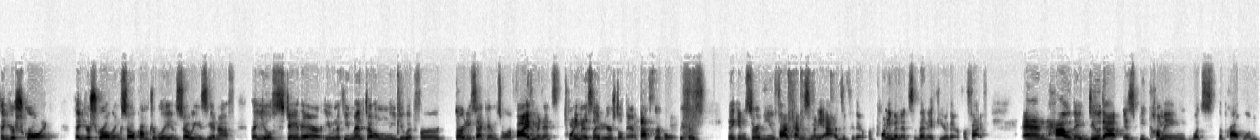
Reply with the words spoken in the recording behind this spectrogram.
That you're scrolling, that you're scrolling so comfortably and so easy enough that you'll stay there, even if you meant to only do it for 30 seconds or five minutes, 20 minutes later, you're still there. That's their goal because they can serve you five times as many ads if you're there for 20 minutes than if you're there for five. And how they do that is becoming what's the problem.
